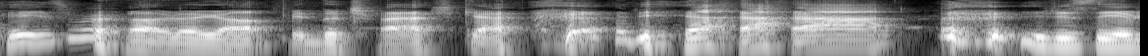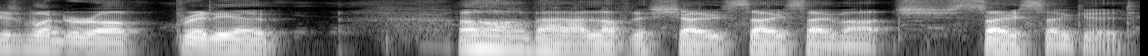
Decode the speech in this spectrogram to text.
he's rolling up in the trash can. you just see him just wander off. Brilliant. Oh man, I love this show so so much. So so good.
